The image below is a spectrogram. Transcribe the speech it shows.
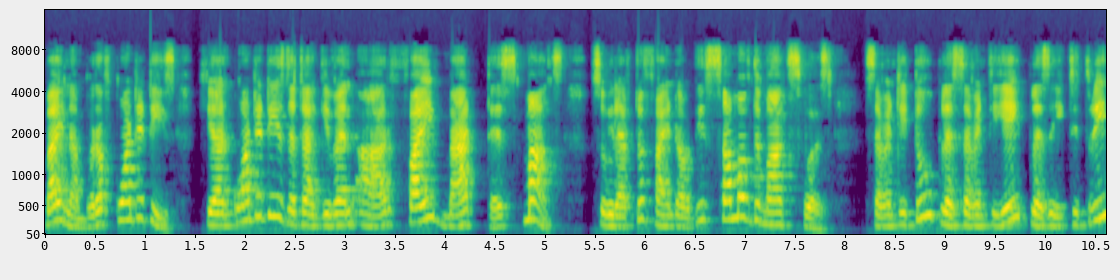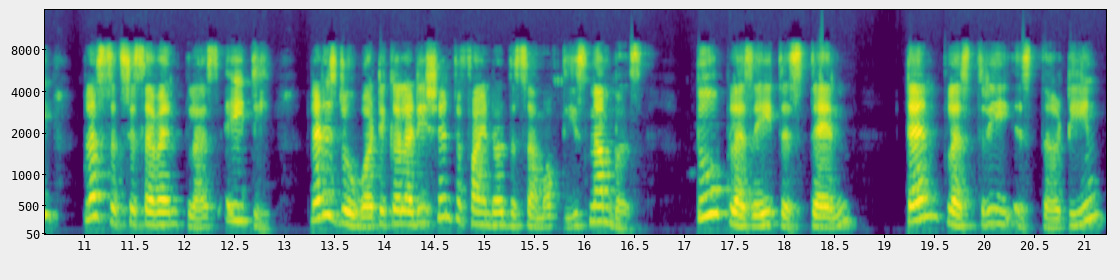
by number of quantities. Here quantities that are given are 5 math test marks. So we'll have to find out the sum of the marks first. 72 plus 78 plus 83 plus 67 plus 80. Let us do vertical addition to find out the sum of these numbers. 2 plus 8 is 10. 10 plus 3 is 13.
